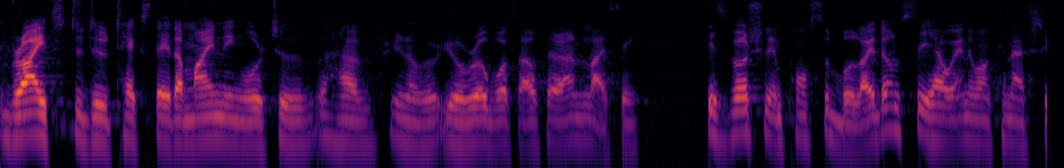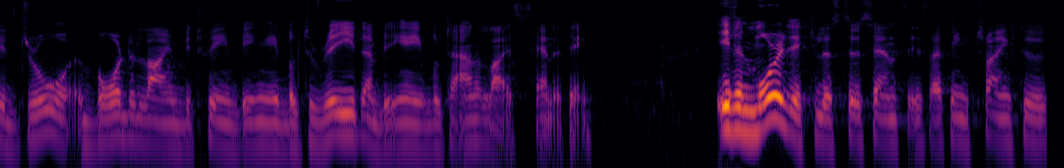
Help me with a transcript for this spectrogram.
right to do text data mining or to have you know, your robots out there analyzing, is virtually impossible. I don't see how anyone can actually draw a borderline between being able to read and being able to analyze anything. Even more ridiculous to a sense is, I think, trying to,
